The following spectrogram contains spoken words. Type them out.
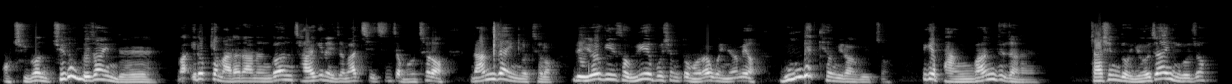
어, 쥐건 쥐도 여자인데 막 이렇게 말을 하는 건 자기는 이제 마치 진짜 뭐처럼 남자인 것처럼 근데 여기서 위에 보시면 또 뭐라고 했냐면 문백형이라고 있죠. 이게 방관주잖아요. 자신도 여자인 거죠.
